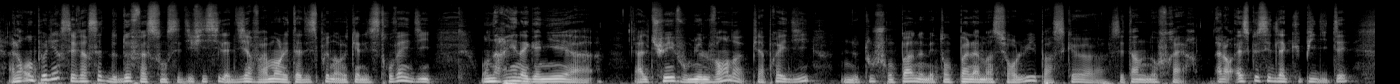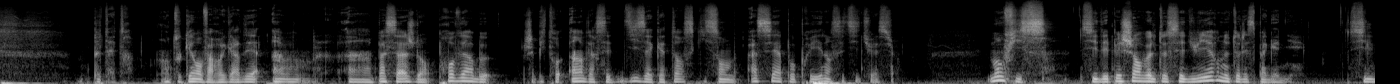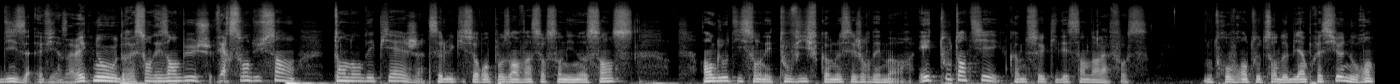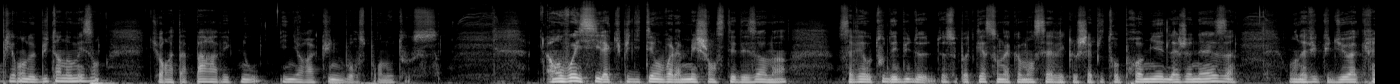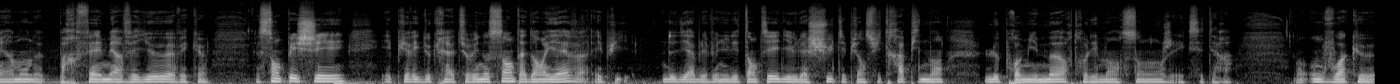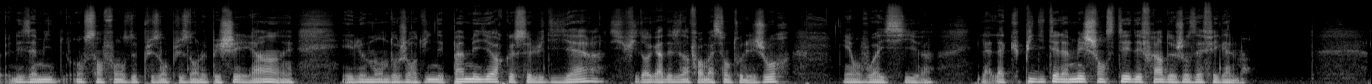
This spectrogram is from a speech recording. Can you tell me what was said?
Alors, on peut lire ces versets de deux façons. C'est difficile à dire vraiment l'état d'esprit dans lequel il se trouvait. Il dit On n'a rien à gagner à, le tuer, vaut mieux le vendre. Puis après, il dit ne touchons pas, ne mettons pas la main sur lui parce que euh, c'est un de nos frères. Alors, est-ce que c'est de la cupidité? Peut-être. En tout cas, on va regarder un, passage dans Proverbe chapitre 1, verset 10 à 14 qui semble assez approprié dans cette situation. Mon fils, si des pécheurs veulent te séduire, ne te laisse pas gagner. S'ils disent Viens avec nous, dressons des embûches, versons du sang, tendons des pièges, celui qui se repose en vain sur son innocence engloutissons les tout vifs comme le séjour des morts, et tout entiers comme ceux qui descendent dans la fosse. Nous trouverons toutes sortes de biens précieux, nous remplirons de butin nos maisons. Tu auras ta part avec nous, il n'y aura qu'une bourse pour nous tous. On voit ici la cupidité, on voit la méchanceté des hommes. Hein. Vous savez, au tout début de, ce podcast, on a commencé avec le chapitre premier de la Genèse. On a vu que Dieu a créé un monde parfait, merveilleux, avec euh, sans péché, et puis avec de créatures innocentes, Adam et Ève, et puis le diable est venu les tenter, il y a eu la chute, et puis ensuite rapidement le premier meurtre, les mensonges, etc. On voit que les amis, on s'enfonce de plus en plus dans le péché, hein, et, le monde d'aujourd'hui n'est pas meilleur que celui d'hier. Il suffit de regarder les informations tous les jours, et on voit ici euh, la, la cupidité, la méchanceté des frères de Joseph également.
